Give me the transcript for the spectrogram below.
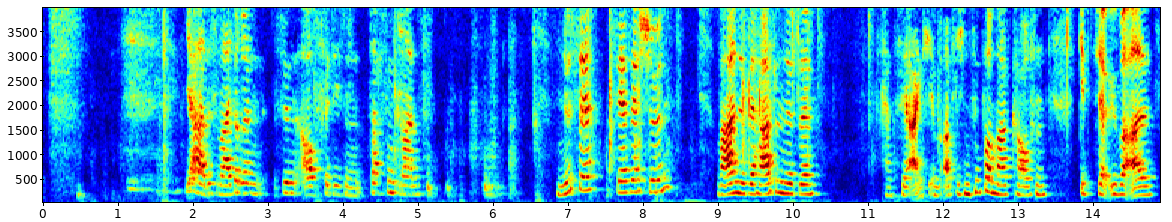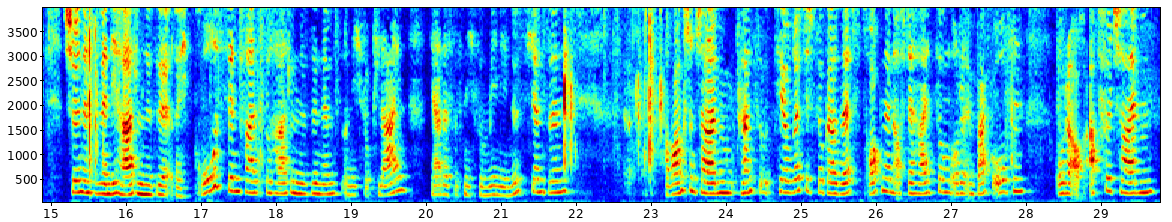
Ja, des Weiteren sind auch für diesen Zapfenkranz Nüsse sehr, sehr schön. Walnüsse, Haselnüsse kannst du ja eigentlich im örtlichen Supermarkt kaufen. Gibt es ja überall. Schön ist es, wenn die Haselnüsse recht groß sind, falls du Haselnüsse nimmst und nicht so klein. Ja, dass es nicht so Mini-Nüsschen sind. Orangenscheiben kannst du theoretisch sogar selbst trocknen auf der Heizung oder im Backofen. Oder auch Apfelscheiben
